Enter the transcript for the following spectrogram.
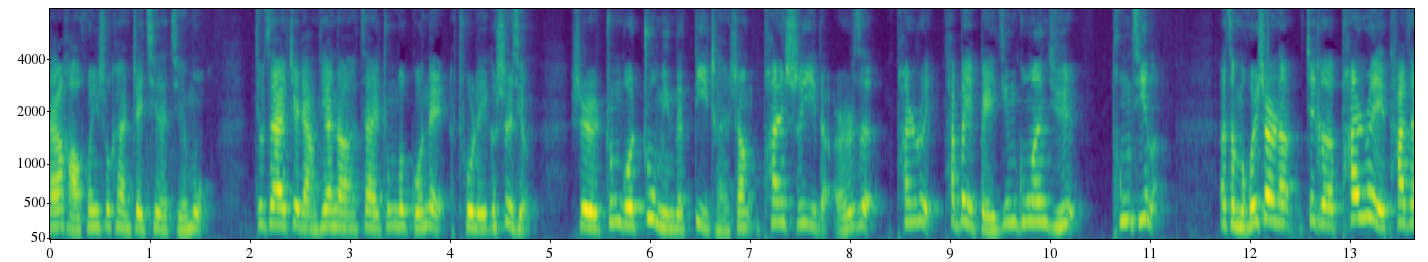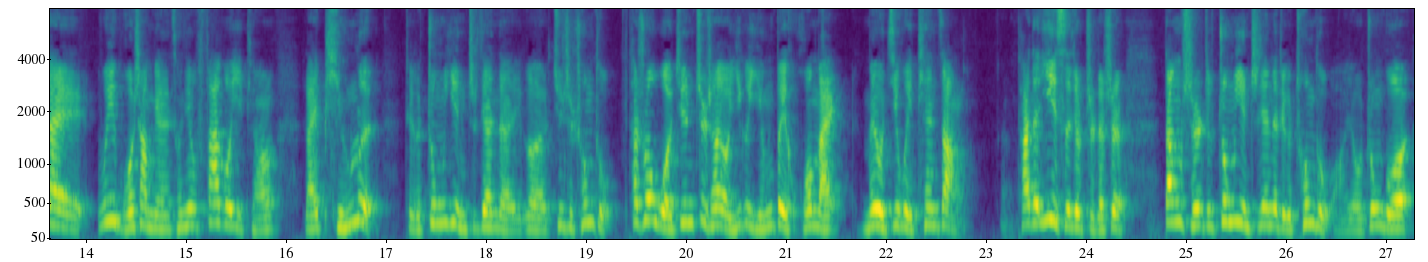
大家好，欢迎收看这期的节目。就在这两天呢，在中国国内出了一个事情，是中国著名的地产商潘石屹的儿子潘瑞，他被北京公安局通缉了。那怎么回事呢？这个潘瑞他在微博上面曾经发过一条来评论这个中印之间的一个军事冲突。他说：“我军至少有一个营被活埋，没有机会天葬了。”他的意思就指的是当时这个中印之间的这个冲突啊，有中国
